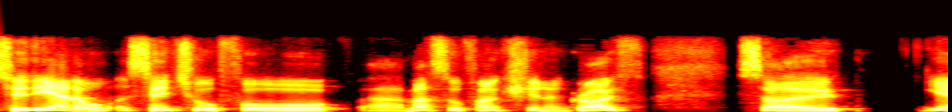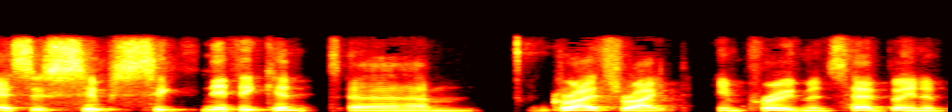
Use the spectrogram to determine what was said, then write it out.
to the animal, essential for uh, muscle function and growth. So, yes, yeah, so significant um, growth rate improvements have been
